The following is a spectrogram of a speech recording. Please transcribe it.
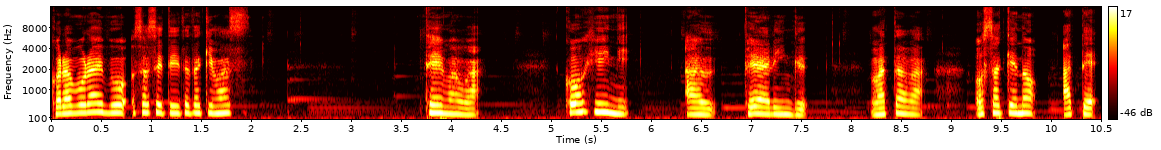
コラボライブをさせていただきます。テーマはコーヒーに合うペアリングまたはお酒のあて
